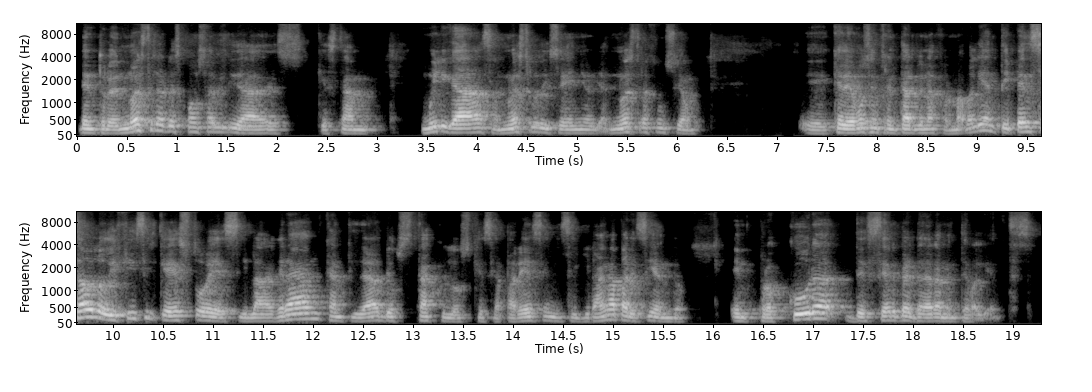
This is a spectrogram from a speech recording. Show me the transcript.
dentro de nuestras responsabilidades que están muy ligadas a nuestro diseño y a nuestra función eh, que debemos enfrentar de una forma valiente. Y pensado lo difícil que esto es y la gran cantidad de obstáculos que se aparecen y seguirán apareciendo en procura de ser verdaderamente valientes.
